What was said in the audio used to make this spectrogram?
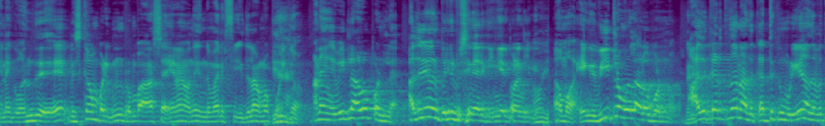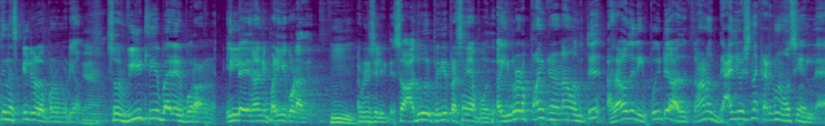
எனக்கு வந்து விஸ்காம் படிக்கணும்னு ரொம்ப ஆசை. ஏன்னா வந்து இந்த மாதிரி இதெல்லாம் ரொம்ப பிடிக்கும். ஆனால் எங்கள் வீட்டில் அலோவ் பண்ணல. அதுவே ஒரு பெரிய பிரச்சனையாக இருக்குது இங்கே இருக்கவங்களுக்கு ஆமாம் எங்கள் வீட்டில் முதல்ல அலோவ் பண்ணணும். அதுக்கடுத்து தான் நான் அதை கற்றுக்க முடியும். அதை பற்றி நான் ஸ்கில் டெவலப் பண்ண முடியும். ஸோ வீட்லேயே பேரியர் போகிறாங்க இல்லை இதெல்லாம் நீ படிக்கக்கூடாது அப்படின்னு சொல்லிட்டு. ஸோ அது ஒரு பெரிய பிரச்சனையாக போகுது. இவரோட பாயிண்ட் என்னன்னா வந்துட்டு அதாவது நீ போயிட்டு அதுக்கான கிராஜுவேஷன் தான் கிடைக்கணும்னு அவசியம் இல்லை.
